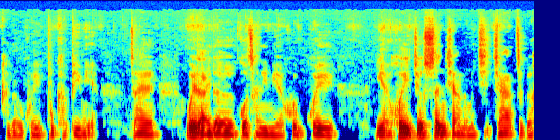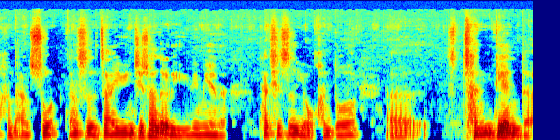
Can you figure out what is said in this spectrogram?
可能会不可避免，在未来的过程里面会不会也会就剩下那么几家，这个很难说。但是在云计算这个领域里面呢，它其实有很多呃沉淀的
